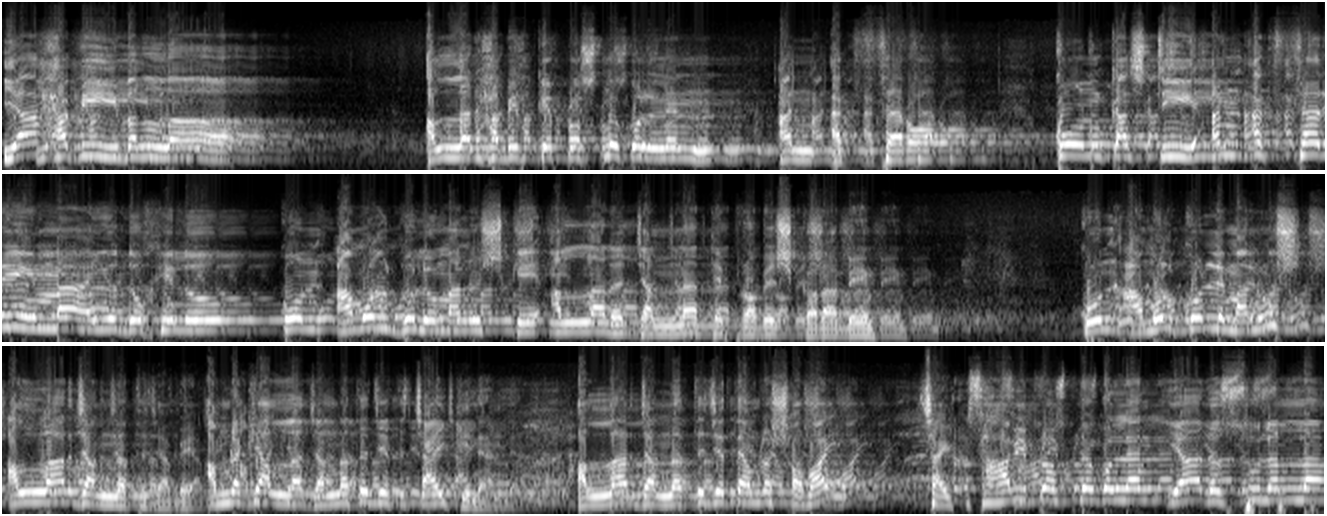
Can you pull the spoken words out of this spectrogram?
ইয়া হাবিবাল্লাহ। আল্লাহর হাবিবকে প্রশ্ন করলেন, আন আকসারা? কোন কাজটি? আন আকসারি মা ইউদখিলু। কোন আমলগুলো মানুষকে আল্লাহর জান্নাতে প্রবেশ করাবে? কোন আমল করলে মানুষ আল্লাহর জান্নাতে যাবে? আমরা কি আল্লাহ জান্নাতে যেতে চাই কিনা? আল্লাহর জান্নাতে যেতে আমরা সবাই চাই। সাহাবী প্রশ্ন করলেন, ইয়া রাসূলুল্লাহ,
